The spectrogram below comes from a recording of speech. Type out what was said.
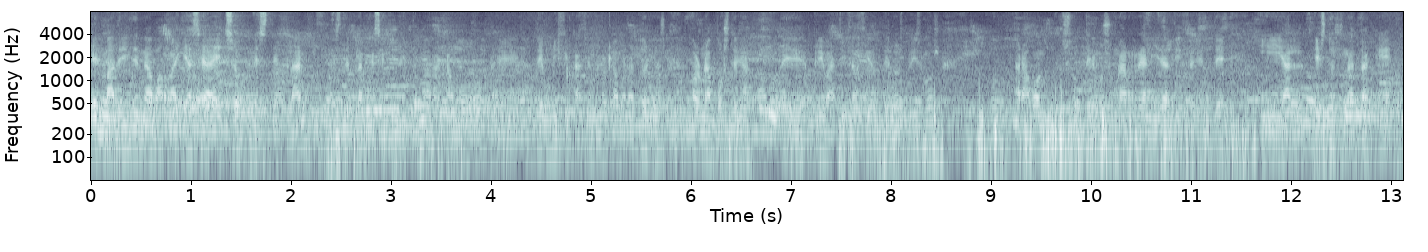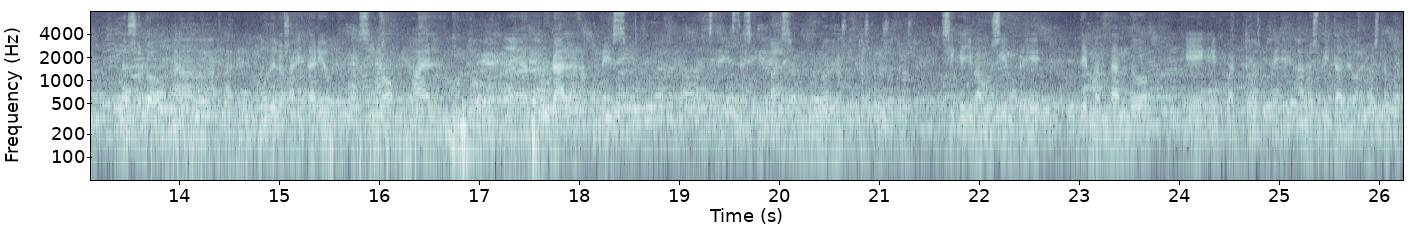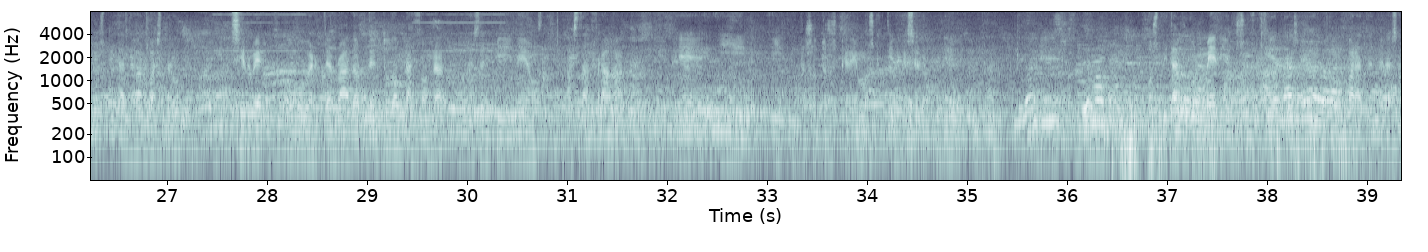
En Madrid y en Navarra ya se ha hecho este plan, este plan que se quiere tomar a cabo eh, de unificación de los laboratorios para una posterior eh, privatización de los mismos. Aragón tenemos una realidad diferente y esto es un ataque no solo al modelo sanitario, sino al mundo eh, rural aragonés. Este, este, es uno de los puntos que nosotros sí que llevamos siempre demandando en cuanto al hospital de Barbastro, porque el hospital de Barbastro sirve como vertebrador de toda una zona, desde el Pirineo hasta Fraga, y, nosotros creemos que tiene que ser un hospital con medios suficientes para atender a.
